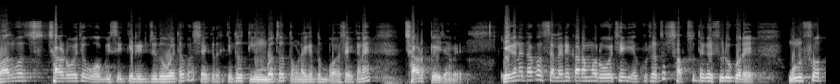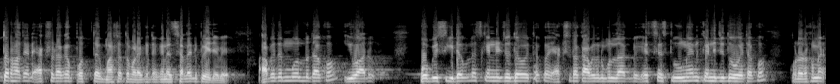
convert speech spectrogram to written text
পাঁচ বছর ছাড় রয়েছে। ওবিসি ক্যান্ডিডেট যদি হয়ে থাকো, সেক্ষেত্রে কিন্তু তিন বছর তোমরা কিন্তু বয়সে এখানে ছাড় পেয়ে যাবে। এখানে দেখো স্যালারি কাঠামো রয়েছে একুশ হাজার সাতশো থেকে শুরু করে উনসত্তর হাজার একশো টাকা প্রত্যেক মাসে তোমরা কিন্তু এখানে স্যালারি পেয়ে যাবে। আবেদন মূল্য দেখো ইউআর ওবিসি ইডাব্লিউএস ক্যান্ডিডেট যদি হয়ে থাকো, একশো টাকা আবেদন মূল্য লাগবে। S S T women candidate যদি হয়ে থাকো, কোনো রকমের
